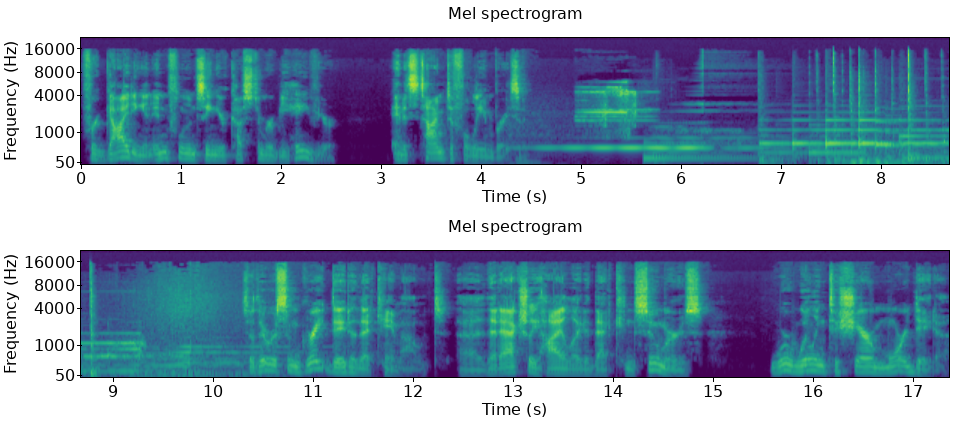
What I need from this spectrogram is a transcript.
for guiding and influencing your customer behavior, and it's time to fully embrace it. So, there was some great data that came out uh, that actually highlighted that consumers were willing to share more data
